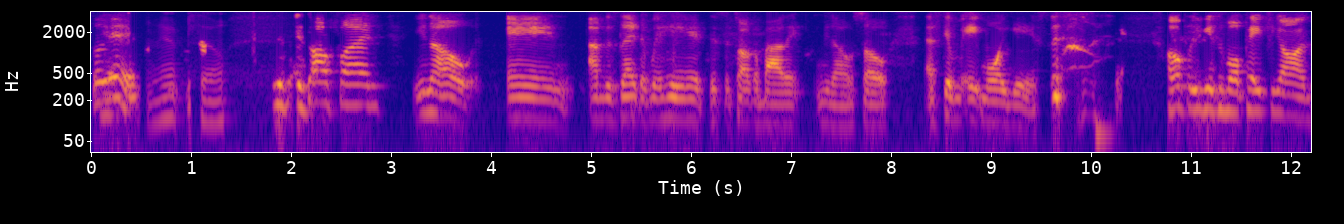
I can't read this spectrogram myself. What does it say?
So yeah, Yep. So it's, it's all fun, you know, and I'm just glad that we're here just to talk about it, you know. So let's give them eight more years. Hopefully, we get some more Patreon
